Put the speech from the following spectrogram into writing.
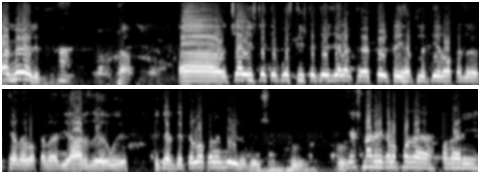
हा मिळाले हा. हा. चाळीस टक्के पस्तीस टक्के ज्याला क- कळतंय ह्यातलं ते लोकांचं त्याला लोकांना जे अर्ज व- हे करतात त्या लोकांना मिळलं पैसे. हम्म, हम्म. ज्येष्ठ नागरिकाला पगार पगार आहे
